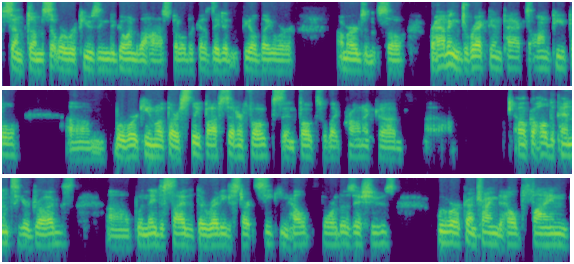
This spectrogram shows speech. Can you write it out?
symptoms that were refusing to go into the hospital because they didn't feel they were emergent. So we're having direct impact on people. Um, we're working with our sleep off center folks and folks with like chronic uh, alcohol dependency or drugs, uh, when they decide that they're ready to start seeking help for those issues, we work on trying to help find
